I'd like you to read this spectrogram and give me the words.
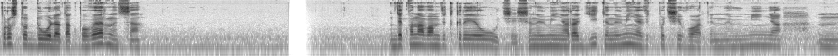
Просто доля так повернеться. Як вона вам відкриє очі, що невміння радіти, невміння відпочивати, невміння, м,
